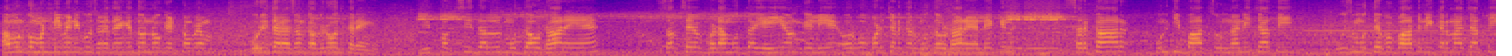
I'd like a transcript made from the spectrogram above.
हम उनको मंडी में नहीं घुसने देंगे, दोनों गेटों पे हम पूरी तरह से उनका विरोध करेंगे। विपक्षी दल मुद्दा उठा रहे हैं सबसे बड़ा मुद्दा यही है उनके लिए और वो बढ़ चढ़ कर मुद्दा उठा रहे हैं। लेकिन सरकार उनकी बात सुनना नहीं चाहती, उस मुद्दे पर बात नहीं करना चाहती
